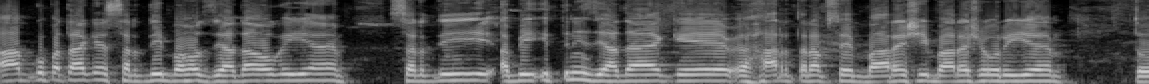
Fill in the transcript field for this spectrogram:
आपको पता है कि सर्दी बहुत ज़्यादा हो गई है। सर्दी अभी इतनी ज़्यादा है कि हर तरफ़ से बारिश ही बारिश हो रही है। तो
